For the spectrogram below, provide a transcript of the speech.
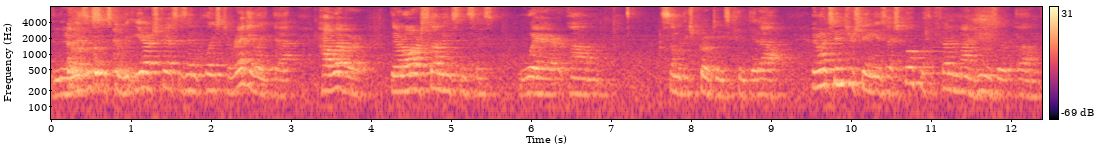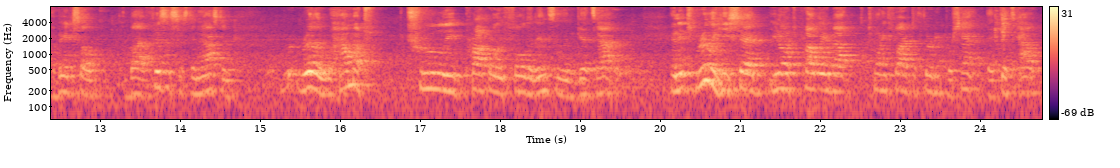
And there is a system, the ER stress is in place to regulate that. However, there are some instances where um, some of these proteins can get out. And what's interesting is I spoke with a friend of mine who's a, um, a beta cell biophysicist and asked him, really, how much truly properly folded insulin gets out? And it's really, he said, you know, it's probably about 25 to 30 percent that gets out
